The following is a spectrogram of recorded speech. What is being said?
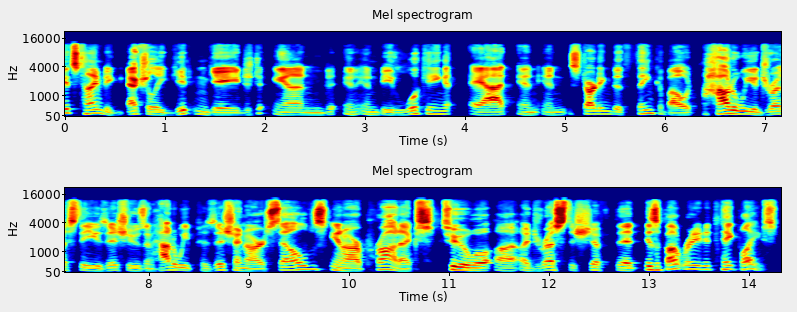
it's time to actually get engaged and and, and be looking at and and starting to think about how do we address these issues and how do we position ourselves in our products to uh, address the shift that is about ready to take place.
